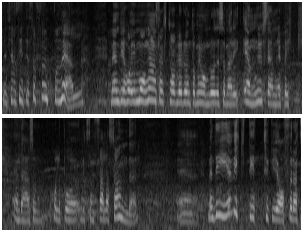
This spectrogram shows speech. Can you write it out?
den känns inte så funktionell. Men vi har ju många anslagstavlor runt om i området som är i ännu sämre skick än det här som håller på att liksom falla sönder. Eh, men det är viktigt tycker jag för att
